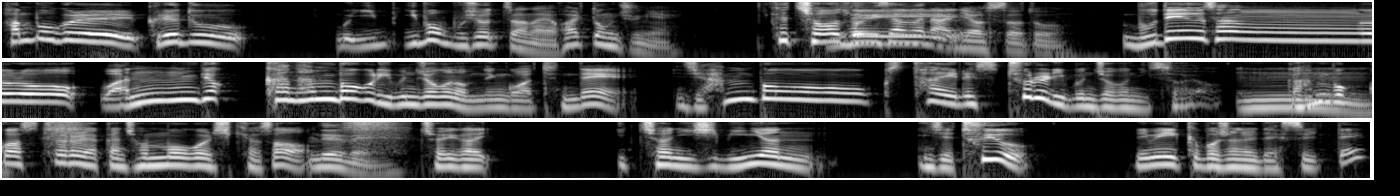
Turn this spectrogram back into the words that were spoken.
한복을 그래도 뭐 입어 보셨잖아요. 활동 중에. 그쵸. 저희 의상은 아니었어도. 무대 의상으로 완벽한 한복을 입은 적은 없는 것 같은데 이제 한복 스타일의 스투를 입은 적은 있어요. 그러니까 음. 그러니까 한복과 스투를 약간 접목을 시켜서 네네. 저희가 2022년 이제 투유 리메이크 버전을 냈을 때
